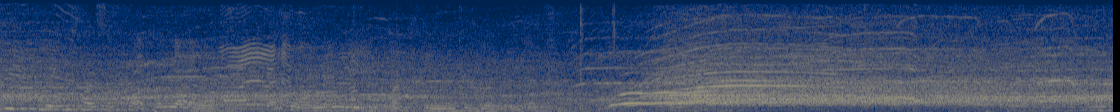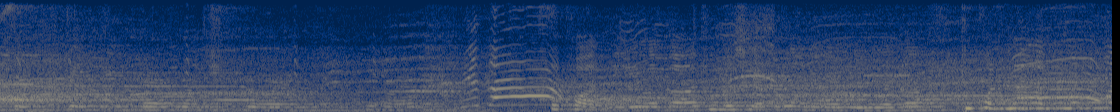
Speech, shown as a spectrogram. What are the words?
พี่ๆลิงคอยสปอร์ตพวกเราก็คงไม่มี Blackpink ทุกวันนี้แล้วค่ะ So thank you very much for you know support นี้แล้วก็ที่มาเชียร์พวกเราในวันนี้แล้วก็ทุกคนน่ารักมาก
